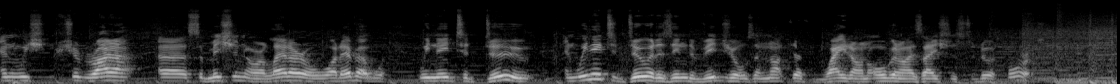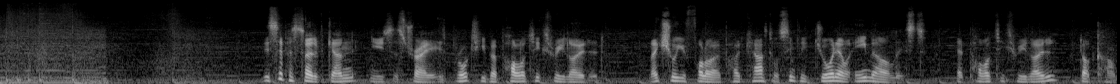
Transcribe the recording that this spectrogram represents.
and we sh- should write a, a, submission or a letter or whatever we need to do, and we need to do it as individuals and not just wait on organisations to do it for us. This episode of Gun News Australia is brought to you by Politics Reloaded. Make sure you follow our podcast or simply join our email list at politicsreloaded.com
